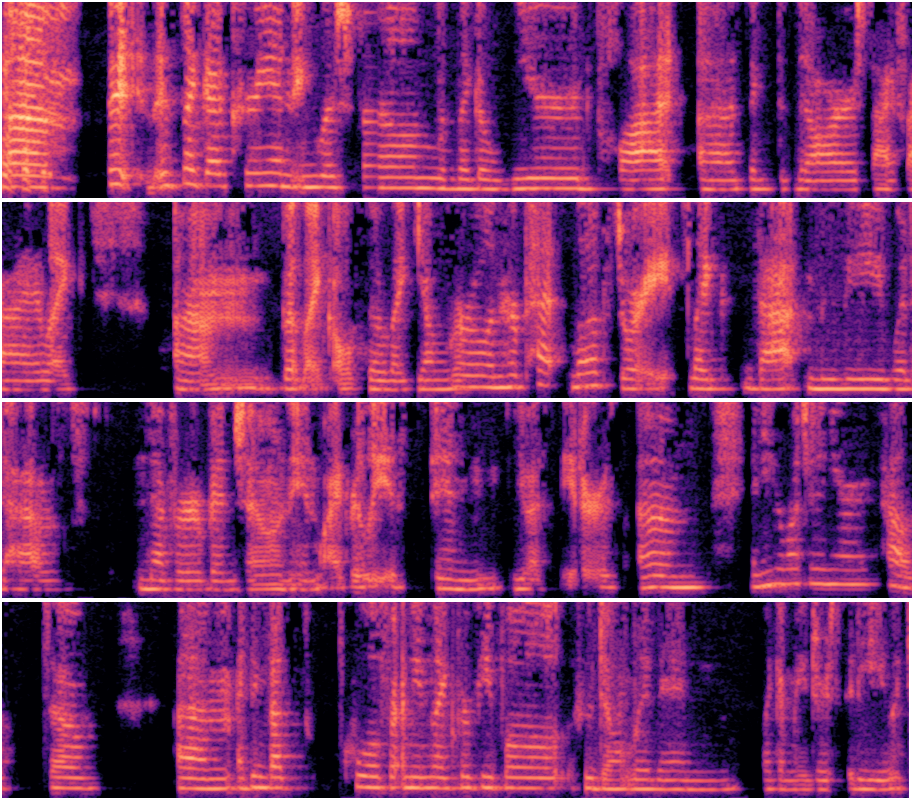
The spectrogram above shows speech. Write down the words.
Um, but it's like a Korean English film with like a weird plot. Uh, it's like bizarre sci-fi, like, um, but like also like young girl and her pet love story. Like that movie would have never been shown in wide release in U.S. theaters, um, and you can watch it in your house. So um, I think that's cool for, I mean, like for people who don't live in like a major city, like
